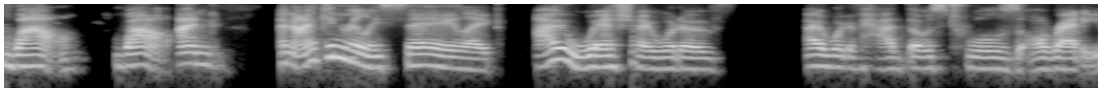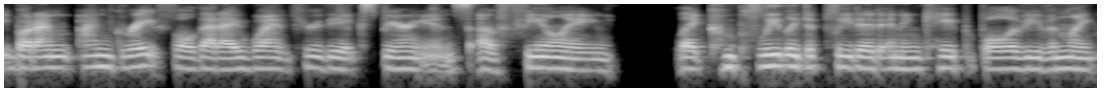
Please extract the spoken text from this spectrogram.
Wow. Wow. And and i can really say like i wish i would have I would have had those tools already, but I'm I'm grateful that I went through the experience of feeling like completely depleted and incapable of even like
